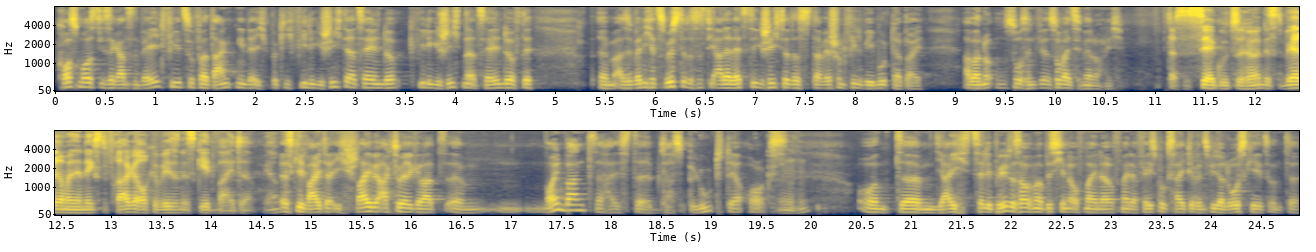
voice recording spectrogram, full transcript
Kosmos, dieser ganzen Welt viel zu verdanken, in der ich wirklich viele, Geschichte erzählen, viele Geschichten erzählen durfte. Ähm, also wenn ich jetzt wüsste, das ist die allerletzte Geschichte, das, da wäre schon viel Wehmut dabei. Aber no, so, sind wir, so weit sind wir noch nicht. Das ist sehr gut zu hören. Das wäre meine nächste Frage auch gewesen. Es geht weiter. Ja? Es geht weiter. Ich schreibe aktuell gerade ähm, einen neuen Band, der heißt äh, Das Blut der Orks. Mhm. Und ähm, ja, ich zelebriere das auch immer ein bisschen auf meiner, auf meiner Facebook-Seite, wenn es wieder losgeht. Und äh,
